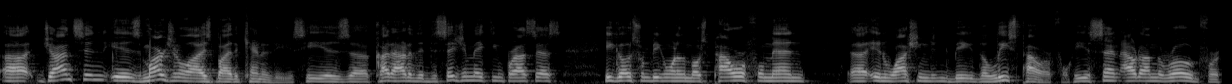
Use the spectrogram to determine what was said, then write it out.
Uh, Johnson is marginalized by the Kennedys. He is uh, cut out of the decision making process. He goes from being one of the most powerful men uh, in Washington to being the least powerful. He is sent out on the road for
